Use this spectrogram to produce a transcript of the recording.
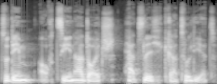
zu dem auch Zehner Deutsch herzlich gratuliert.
